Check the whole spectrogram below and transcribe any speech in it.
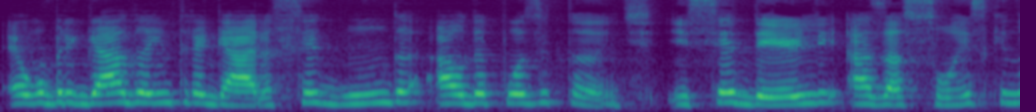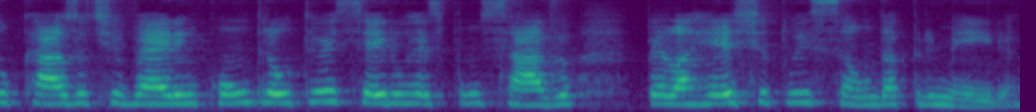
é obrigado a entregar a segunda ao depositante e ceder-lhe as ações que, no caso, tiverem contra o terceiro responsável pela restituição da primeira.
